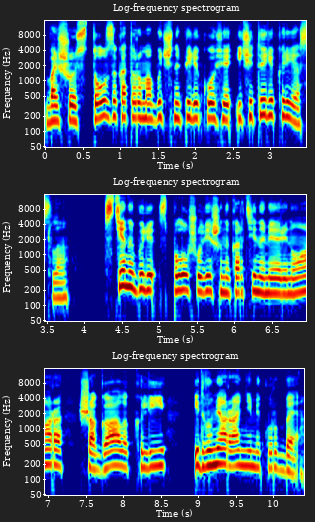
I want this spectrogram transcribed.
большой стол, за которым обычно пили кофе, и четыре кресла. Стены были сплошь увешаны картинами Ренуара, Шагала, Кли и двумя ранними Курбе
